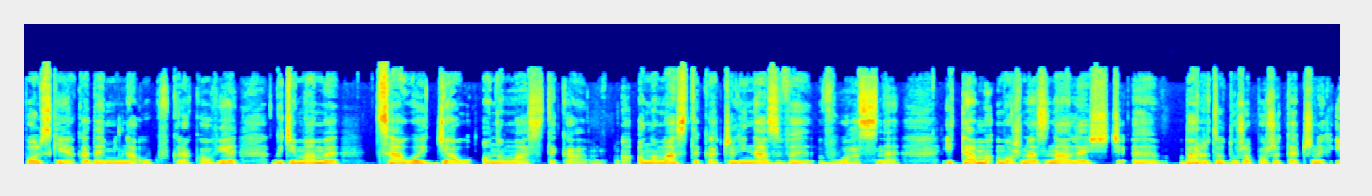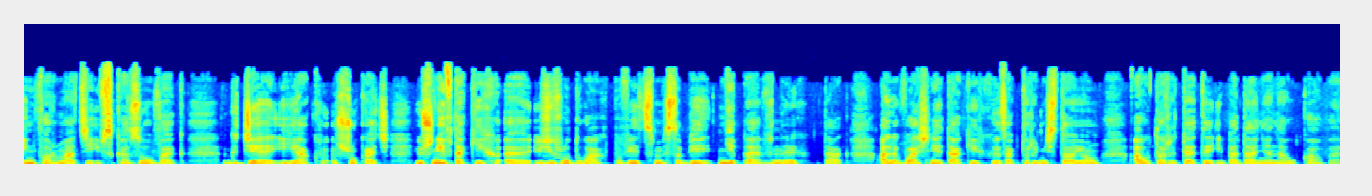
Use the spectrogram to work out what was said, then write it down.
Polskiej Akademii Nauk w Krakowie, gdzie mamy cały dział onomastyka. Onomastyka, czyli nazwy własne. I tam można znaleźć e, bardzo dużo pożytecznych informacji i wskazówek, gdzie i jak szukać. Już nie w takich e, źródłach, powiedzmy sobie, niepewnych, tak? ale właśnie takich, za którymi stoją autorytety i badania naukowe.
